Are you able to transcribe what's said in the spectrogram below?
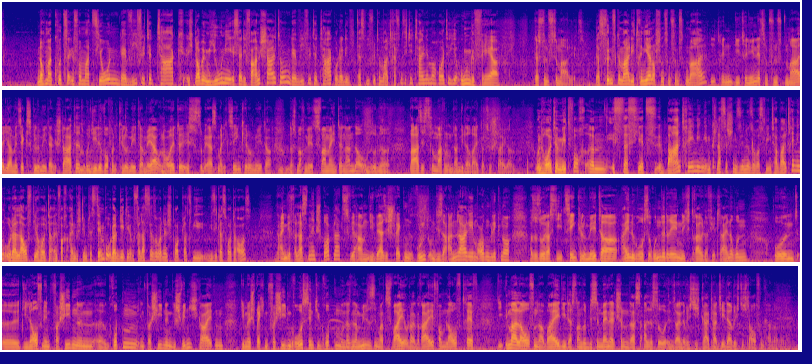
Nochmal kurze Information, der wievielte Tag, ich glaube im Juni ist ja die Veranstaltung, der wievielte Tag oder die, das wievielte Mal treffen sich die Teilnehmer heute hier ungefähr? Das fünfte Mal jetzt. Das fünfte Mal, die trainieren auch schon zum fünften Mal? Die, train die trainieren jetzt zum fünften Mal. Die haben jetzt sechs Kilometer gestartet mhm. und jede Woche ein Kilometer mehr. Und mhm. heute ist zum ersten Mal die zehn Kilometer. Mhm. Und das machen wir jetzt zweimal hintereinander, um so eine Basis zu machen, um dann wieder weiter zu steigern. Und heute Mittwoch, ähm, ist das jetzt Bahntraining im klassischen Sinne, sowas wie Intervalltraining? Oder lauft ihr heute einfach ein bestimmtes Tempo? Oder geht ihr, verlasst ihr sogar den Sportplatz? Wie, wie sieht das heute aus? Nein, wir verlassen den Sportplatz. Wir haben diverse Strecken rund um diese Anlage im Augenblick noch. Also so, dass die zehn Kilometer eine große Runde drehen, nicht drei oder vier kleine Runden. Und äh, die laufen in verschiedenen äh, Gruppen, in verschiedenen Geschwindigkeiten. Dementsprechend verschieden groß sind die Gruppen. Und da sind dann mindestens immer zwei oder drei vom Lauftreff, die immer laufen dabei, die das dann so ein bisschen managen, dass alles so in seine Richtigkeit hat, jeder richtig laufen kann.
